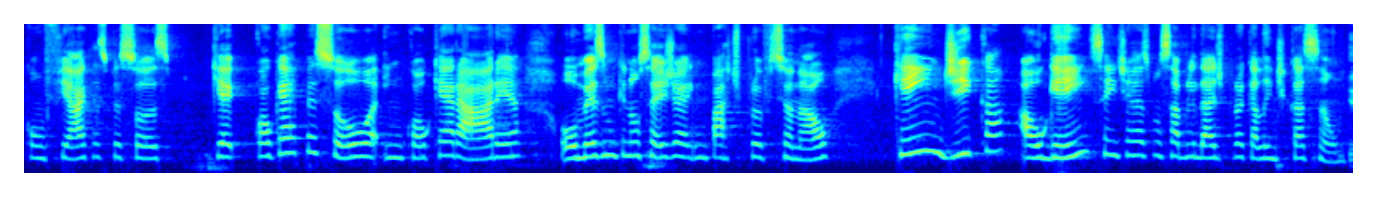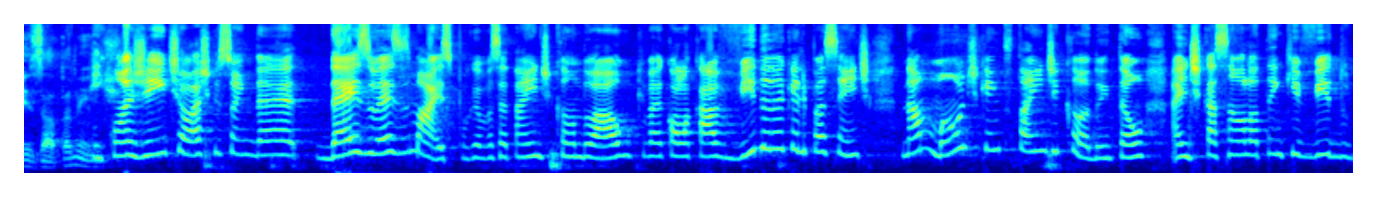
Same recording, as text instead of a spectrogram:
confiar que as pessoas que qualquer pessoa em qualquer área, ou mesmo que não seja em parte profissional, quem indica alguém sente a responsabilidade por aquela indicação. Exatamente. E com a gente, eu acho que isso ainda é dez vezes mais, porque você está indicando algo que vai colocar a vida daquele paciente na mão de quem tu está indicando. Então, a indicação ela tem que vir do,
